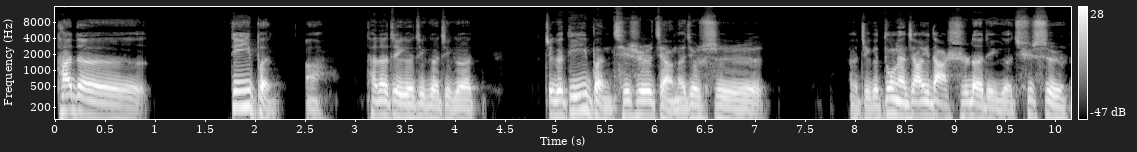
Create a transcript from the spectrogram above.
他的第一本啊，他的这个这个这个这个第一本其实讲的就是呃这个动量交易大师的这个趋势，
